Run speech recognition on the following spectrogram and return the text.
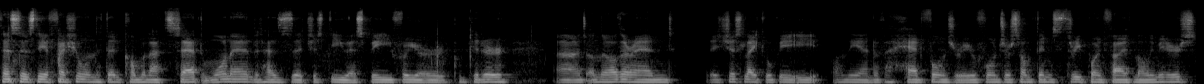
this is the official one that did come with that set. On one end it has uh, just the USB for your computer and on the other end it's just like it'll be on the end of a headphones or earphones or something. It's 3.5 millimeters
